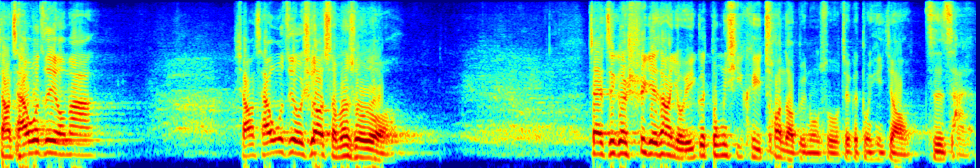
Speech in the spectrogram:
想财务自由吗？想财务自由需要什么收入？在这个世界上有一个东西可以创造被动收入，这个东西叫资产。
